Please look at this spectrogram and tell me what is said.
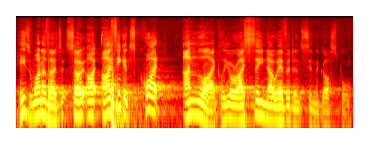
He's one of those. So I, I, think it's quite unlikely, or I see no evidence in the gospel,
